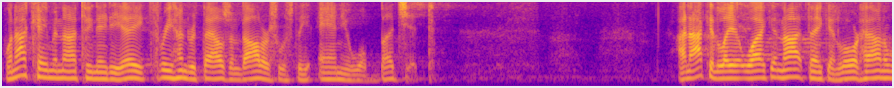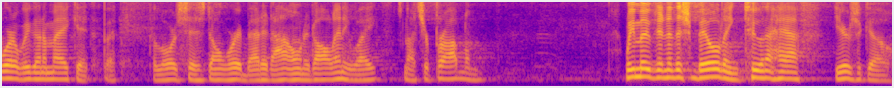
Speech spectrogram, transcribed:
when I came in 1988, $300,000 was the annual budget. And I could lay awake at night thinking, Lord, how in the world are we going to make it? But the Lord says, don't worry about it. I own it all anyway. It's not your problem. We moved into this building two and a half years ago.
